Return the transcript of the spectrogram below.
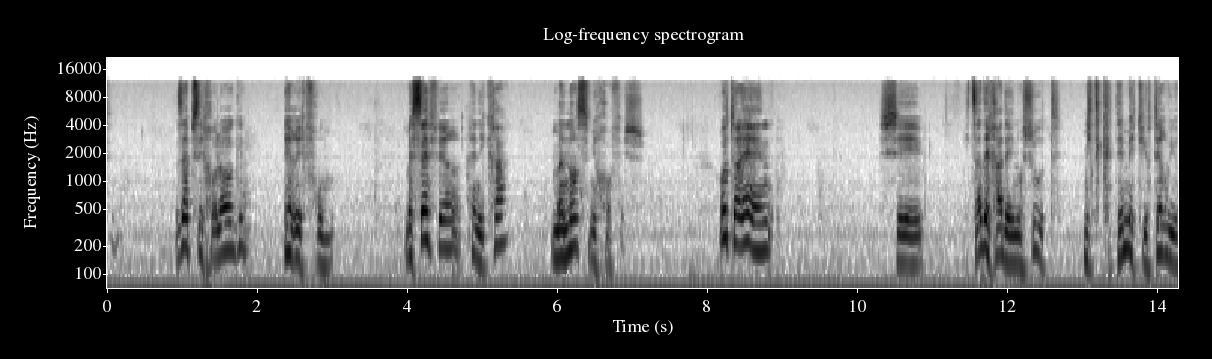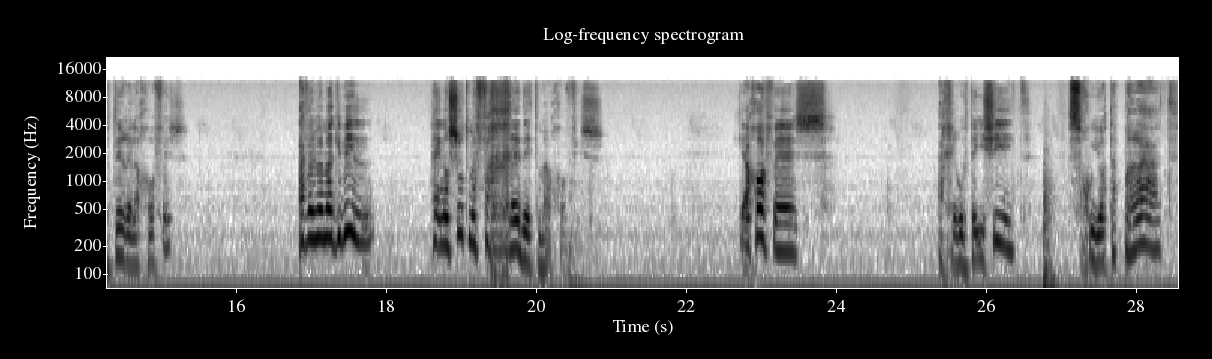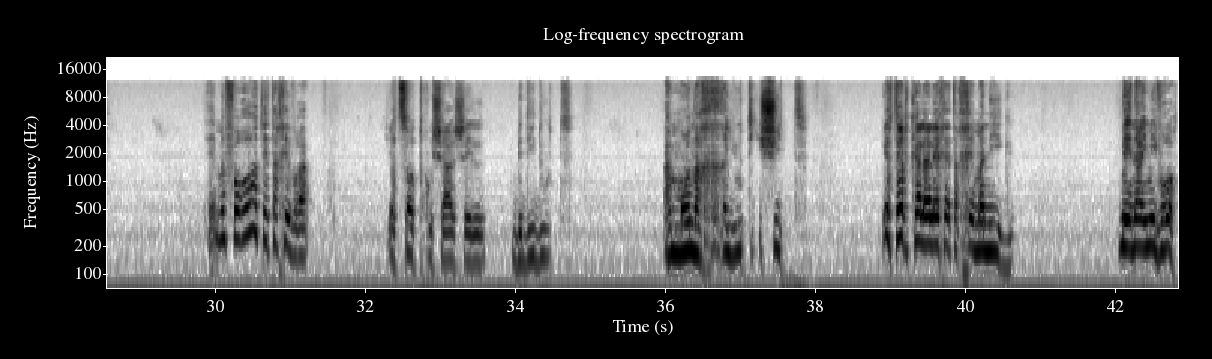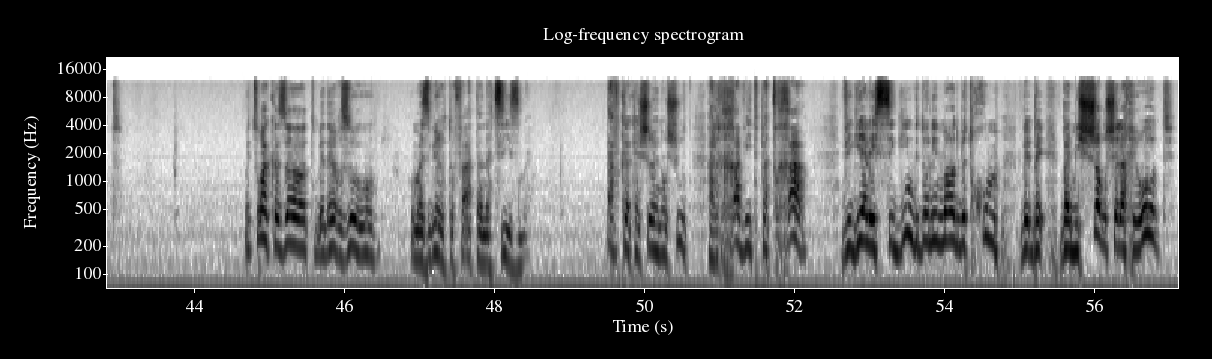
זה הפסיכולוג אריך פרום, בספר הנקרא מנוס מחופש. הוא טוען שמצד אחד האנושות מתקדמת יותר ויותר אל החופש, אבל במקביל האנושות מפחדת מהחופש. כי החופש, החירות האישית, זכויות הפרט, מפורות את החברה. יוצאות תחושה של בדידות, המון אחריות אישית. יותר קל ללכת אחרי מנהיג, בעיניים עיוורות. בצורה כזאת, בדרך זו, הוא מסביר את תופעת הנאציזם. דווקא כאשר האנושות הלכה והתפתחה והגיעה להישגים גדולים מאוד בתחום, ב- ב- במישור של החירות,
